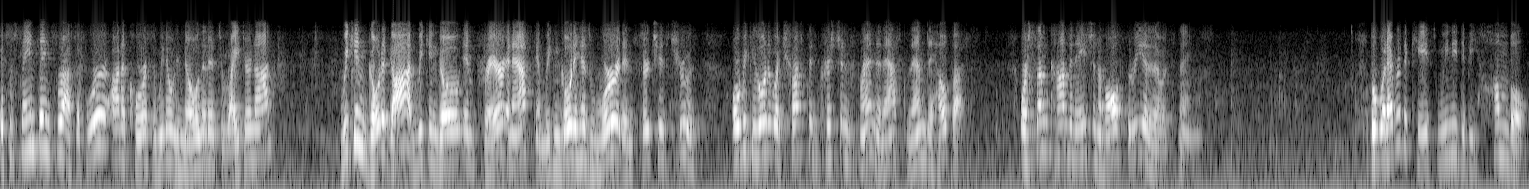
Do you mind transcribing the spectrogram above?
It's the same thing for us. If we're on a course and we don't know that it's right or not, we can go to God. We can go in prayer and ask Him. We can go to His Word and search His truth. Or we can go to a trusted Christian friend and ask them to help us. Or some combination of all three of those things. But whatever the case, we need to be humble.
